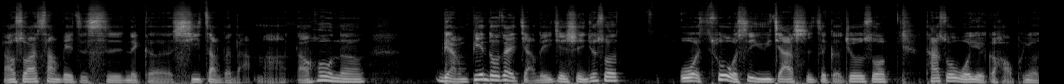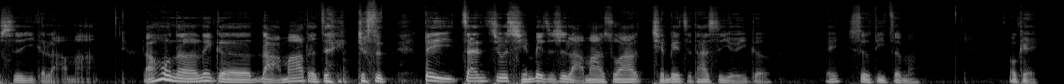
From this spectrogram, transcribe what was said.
然后说他上辈子是那个西藏的喇嘛，然后呢。两边都在讲的一件事情，就是说，我说我是瑜伽师，这个就是说，他说我有一个好朋友是一个喇嘛，然后呢，那个喇嘛的这 就是被占，就是前辈子是喇嘛，说他前辈子他是有一个，诶，是有地震吗？OK。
